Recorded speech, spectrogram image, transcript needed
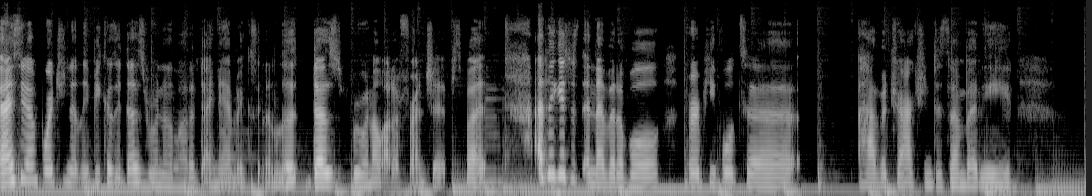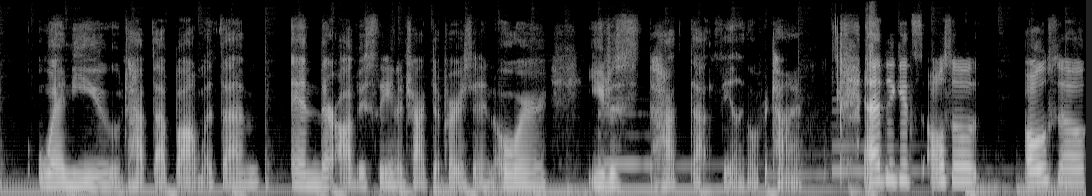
And I say unfortunately because it does ruin a lot of dynamics and it does ruin a lot of friendships. But I think it's just inevitable for people to have attraction to somebody when you have that bond with them and they're obviously an attractive person or you just have that feeling over time and i think it's also also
